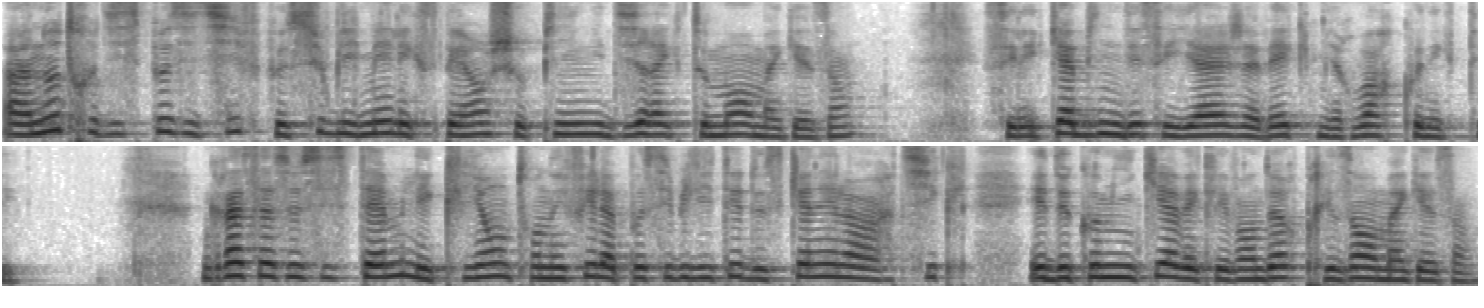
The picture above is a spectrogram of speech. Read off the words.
Un autre dispositif peut sublimer l'expérience shopping directement en magasin. C'est les cabines d'essayage avec miroir connecté. Grâce à ce système, les clients ont en effet la possibilité de scanner leur article et de communiquer avec les vendeurs présents en magasin.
